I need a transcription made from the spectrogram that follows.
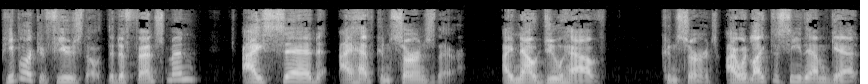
People are confused though. The defenseman, I said I have concerns there. I now do have concerns. I would like to see them get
